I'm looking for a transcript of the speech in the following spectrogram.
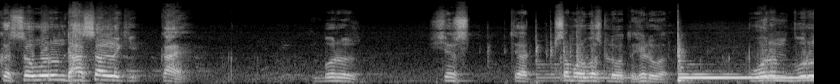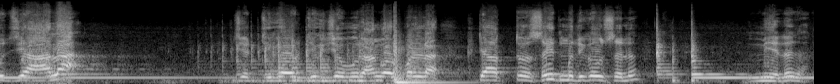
कसं वरून ढासाळलं की काय? बुरुज शेस त्या समोर बसलो होतो हेडवर. वरून बुरुज जे आला जे ढिगावर ढिग जे वर अंगावर पडला ट्रॅक्टर सहित मध्ये गवसलं मेलं झालं.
